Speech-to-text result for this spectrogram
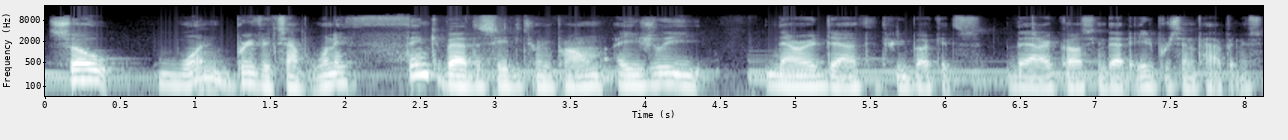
So, one brief example when I think about this 80 20 problem, I usually narrow it down to three buckets that are causing that 80% of happiness.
